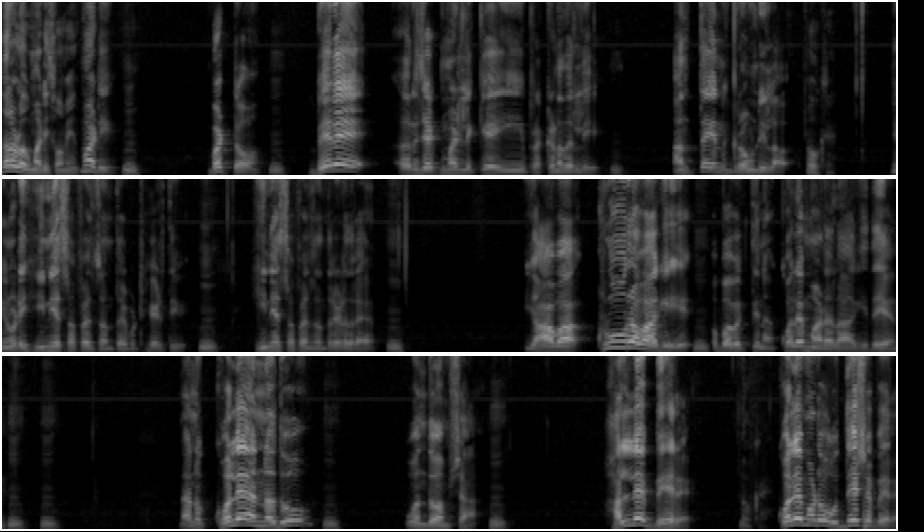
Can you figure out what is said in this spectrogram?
ಧಾರಾಳವಾಗಿ ಮಾಡಿ ಸ್ವಾಮಿ ಮಾಡಿ. ಬಟ್ ಬೇರೆ ರಿಜೆಕ್ಟ್ ಮಾಡಲಿಕ್ಕೆ ಈ ಪ್ರಕರಣದಲ್ಲಿ ಅಂತ ಏನು ಗ್ರೌಂಡ್ ಇಲ್ಲ. ಓಕೆ ನೀವು ನೋಡಿ ಹೀನಿಯಸ್ ಅಫೆನ್ಸ್ ಅಂತ ಹೇಳ್ಬಿಟ್ಟು ಹೇಳ್ತೀವಿ. ಹೀನಿಯಸ್ ಅಫೆನ್ಸ್ ಅಂತ ಹೇಳಿದ್ರೆ ಯಾವ ಕ್ರೂರವಾಗಿ ಒಬ್ಬ ವ್ಯಕ್ತಿನ ಕೊಲೆ ಮಾಡಲಾಗಿದೆ ಅಂತ. ನಾನು ಕೊಲೆ ಅನ್ನೋದು ಒಂದು ಅಂಶ. ಹಲ್ಲೆ ಬೇರೆ. ಓಕೆ. ಕೊಲೆ ಮಾಡುವ ಉದ್ದೇಶ ಬೇರೆ.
